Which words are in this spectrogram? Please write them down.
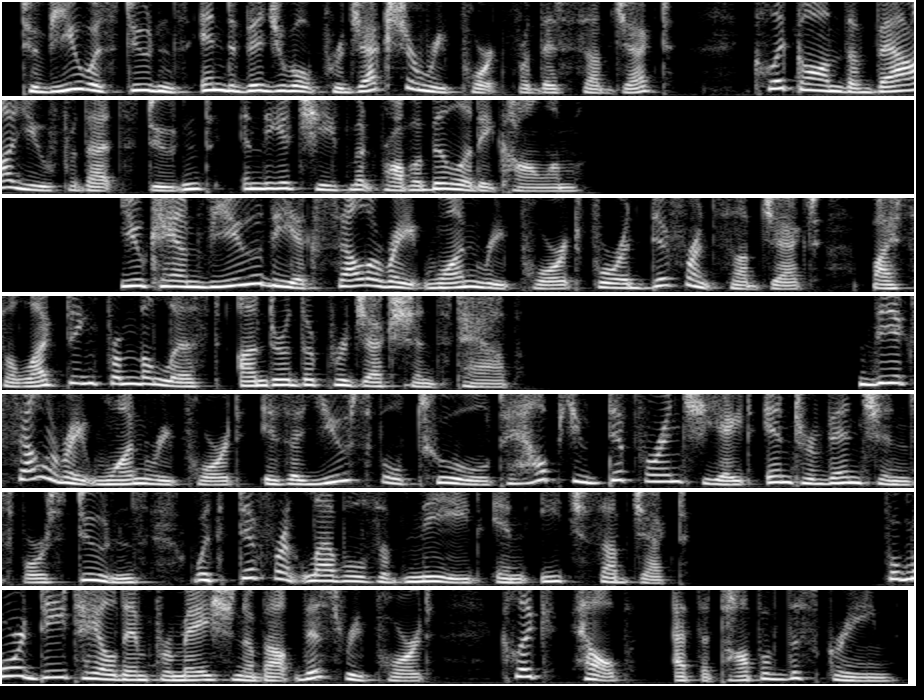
To view a student's individual projection report for this subject, click on the value for that student in the Achievement Probability column. You can view the Accelerate 1 report for a different subject by selecting from the list under the Projections tab. The Accelerate 1 report is a useful tool to help you differentiate interventions for students with different levels of need in each subject. For more detailed information about this report, click Help at the top of the screen.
